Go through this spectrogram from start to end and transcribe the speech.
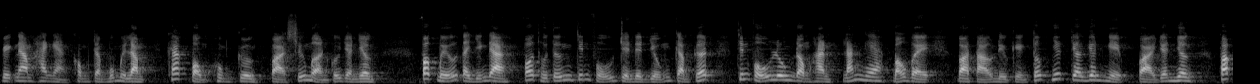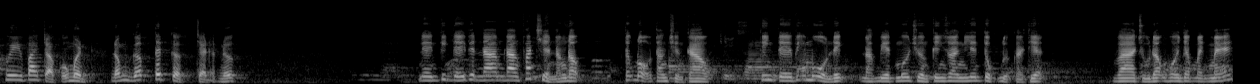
Việt Nam 2045, khát vọng hùng cường và sứ mệnh của doanh nhân. Phát biểu tại diễn đàn, Phó Thủ tướng Chính phủ Trịnh Đình Dũng cam kết Chính phủ luôn đồng hành, lắng nghe, bảo vệ và tạo điều kiện tốt nhất cho doanh nghiệp và doanh nhân phát huy vai trò của mình, đóng góp tích cực cho đất nước. Nền kinh tế Việt Nam đang phát triển năng động, tốc độ tăng trưởng cao, kinh tế vĩ mô ổn định, đặc biệt môi trường kinh doanh liên tục được cải thiện và chủ động hội nhập mạnh mẽ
